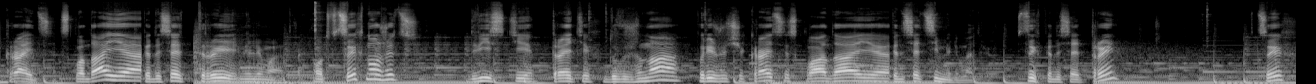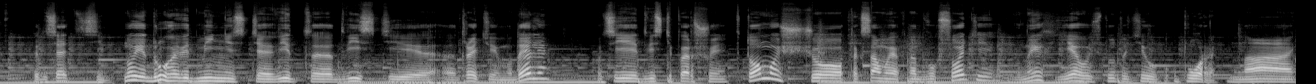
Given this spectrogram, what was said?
крайці складає 53 мм. От в цих ножиць 203 довжина по ріжучій крайці складає 57 мм. З цих 53, в цих 57. Ну і друга відмінність від е, 203 моделі, оцієї 201, в тому, що так само як на 200, в них є ось тут оті упори на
